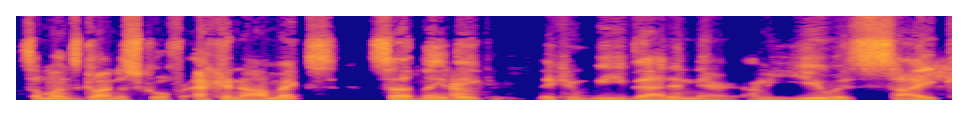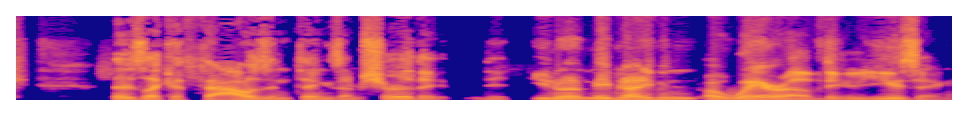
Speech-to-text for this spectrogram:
someone's gone to school for economics, suddenly yeah. they can they can weave that in there. I mean, you as psych, there's like a thousand things I'm sure that, that you know maybe not even aware of that you're using.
